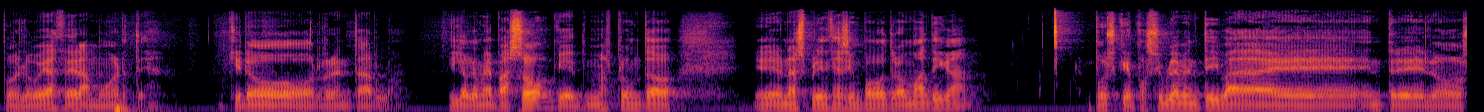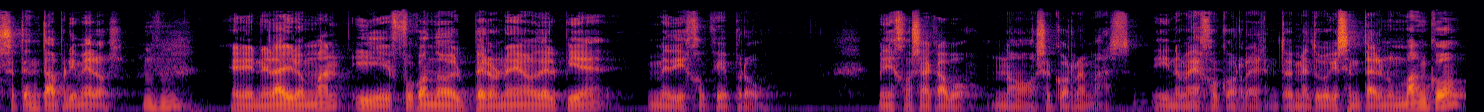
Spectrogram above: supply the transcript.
pues lo voy a hacer a muerte. Quiero reventarlo. Y lo que me pasó, que tú me has preguntado, eh, una experiencia así un poco traumática, pues que posiblemente iba eh, entre los 70 primeros en el Ironman y fue cuando el peroneo del pie me dijo que pro. Me dijo, se acabó, no se corre más. Y no me dejó correr. Entonces me tuve que sentar en un banco,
